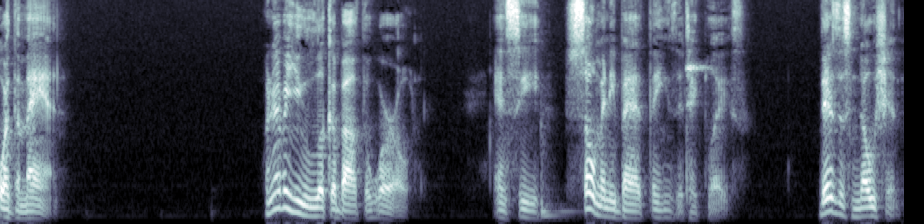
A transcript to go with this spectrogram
or the man? Whenever you look about the world and see so many bad things that take place, there's this notion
